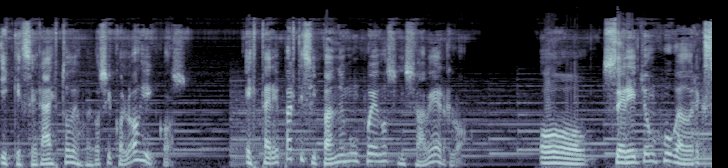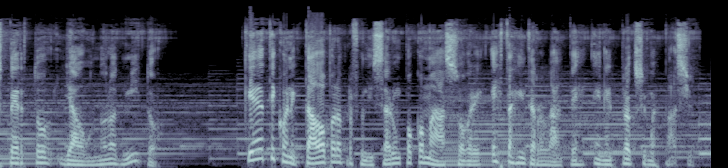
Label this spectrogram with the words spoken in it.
¿Y qué será esto de juegos psicológicos? ¿Estaré participando en un juego sin saberlo? ¿O seré yo un jugador experto y aún no lo admito? Quédate conectado para profundizar un poco más sobre estas interrogantes en el próximo espacio.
